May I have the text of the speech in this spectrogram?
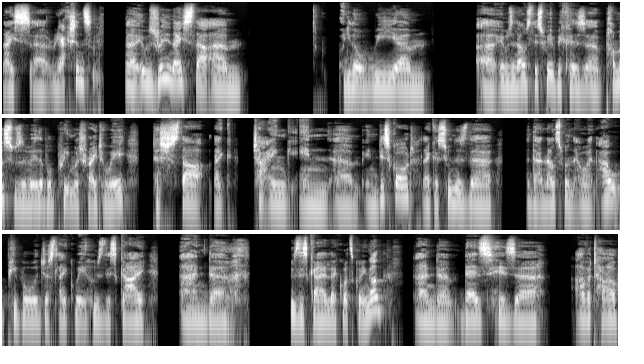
nice uh, reactions. Uh, it was really nice that um, you know we um, uh, it was announced this way because uh, Thomas was available pretty much right away to start like chatting in um, in Discord. Like as soon as the the announcement that went out, people were just like, "Wait, who's this guy?" And uh, who's this guy? Like, what's going on? And um, there's his uh, avatar.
